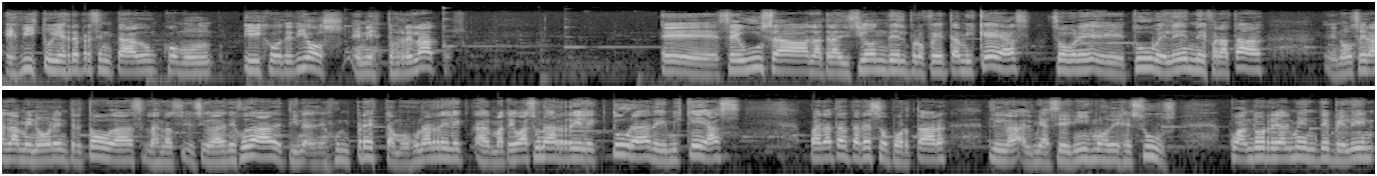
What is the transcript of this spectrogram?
es visto y es representado como un hijo de Dios en estos relatos. Eh, se usa la tradición del profeta Miqueas sobre eh, tú, Belén, Nefratá, no serás la menor entre todas las ciudades de Judá. es un préstamo, una ah, Mateo hace una relectura de Miqueas para tratar de soportar el mesianismo de Jesús cuando realmente Belén,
